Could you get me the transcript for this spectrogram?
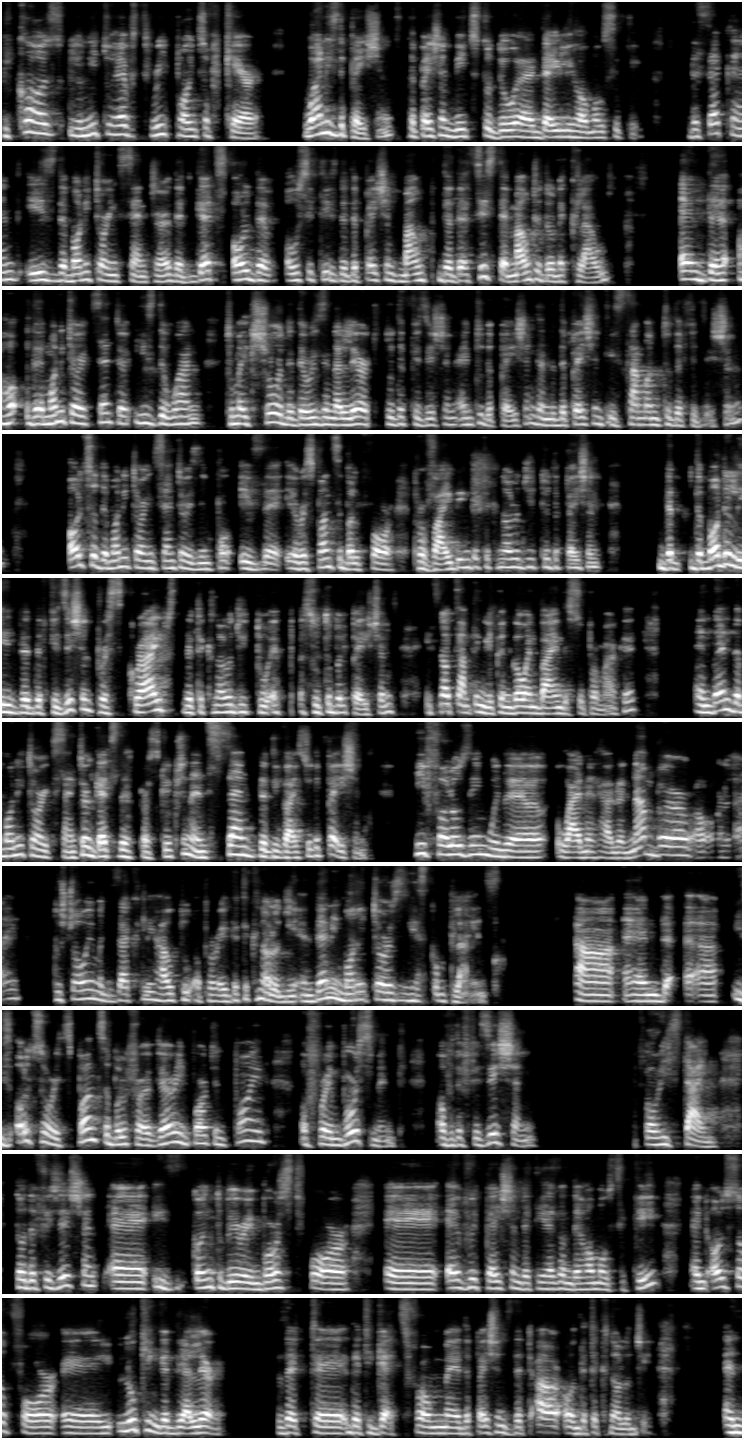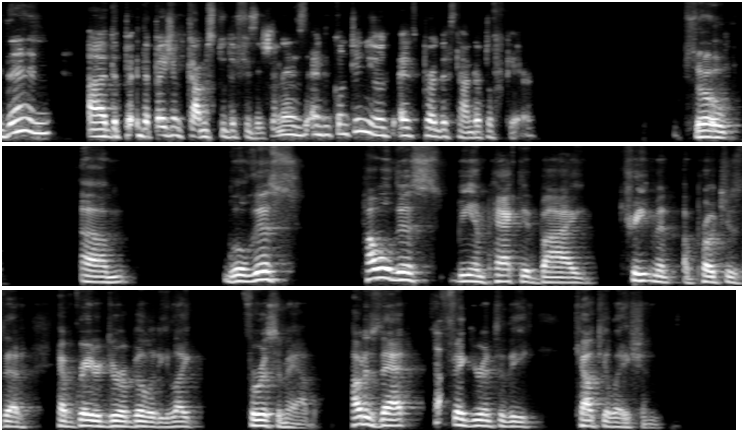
because you need to have three points of care. One is the patient. The patient needs to do a daily home OCT. The second is the monitoring center that gets all the OCTs that the patient mount, that the system mounted on a cloud. And the, the monitoring center is the one to make sure that there is an alert to the physician and to the patient, and that the patient is summoned to the physician also the monitoring center is, impo- is uh, responsible for providing the technology to the patient. The, the model is that the physician prescribes the technology to a, a suitable patient. It's not something you can go and buy in the supermarket. And then the monitoring center gets the prescription and sends the device to the patient. He follows him with a 100 number or online to show him exactly how to operate the technology. And then he monitors his compliance uh, and uh, is also responsible for a very important point of reimbursement of the physician for his time. So the physician uh, is going to be reimbursed for uh, every patient that he has on the home OCT and also for uh, looking at the alert that, that he gets from the patients that are on the technology. And then the, the patient comes to the physician as, and continues as per the standard of care. So, um, will this, how will this be impacted by treatment approaches that have greater durability, like faricimab? How does that figure into the calculation?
